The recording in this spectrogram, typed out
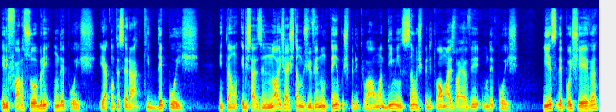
Ele fala sobre um depois. E acontecerá que depois. Então, ele está dizendo: nós já estamos vivendo um tempo espiritual, uma dimensão espiritual, mas vai haver um depois. E esse depois chega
